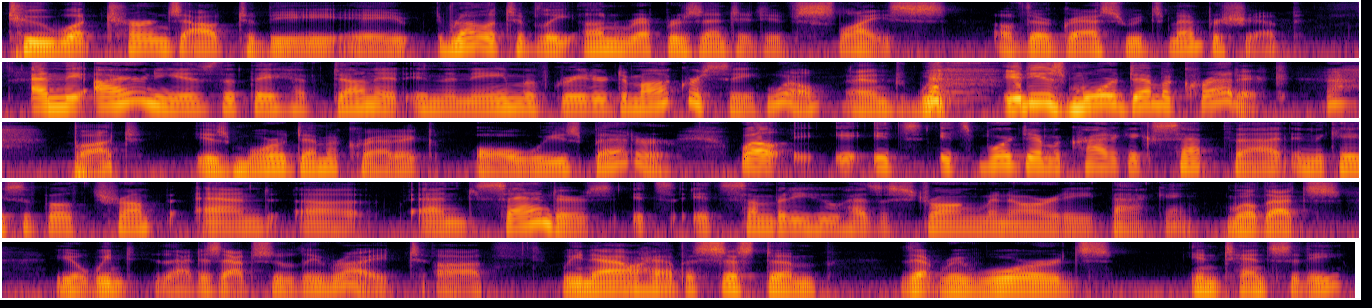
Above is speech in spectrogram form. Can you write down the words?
to what turns out to be a relatively unrepresentative slice of their grassroots membership. And the irony is that they have done it in the name of greater democracy. Well, and with, it is more democratic, but is more democratic always better? Well, it's it's more democratic, except that in the case of both Trump and uh, and Sanders, it's it's somebody who has a strong minority backing. Well, that's you know we that is absolutely right. Uh, we now have a system that rewards intensity,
